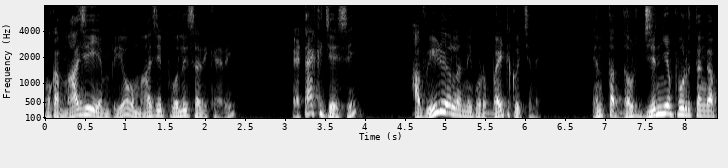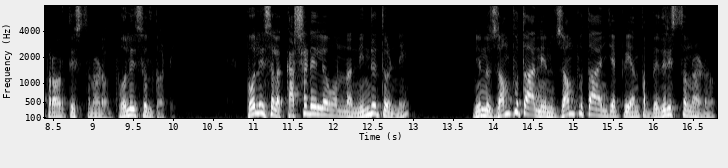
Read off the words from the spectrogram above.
ఒక మాజీ ఎంపీ ఒక మాజీ పోలీస్ అధికారి అటాక్ చేసి ఆ వీడియోలన్నీ కూడా బయటకు వచ్చినాయి. ఎంత దౌర్జన్యపూరితంగా ప్రవర్తిస్తున్నాడో పోలీసులతోటి. పోలీసుల కస్టడీలో ఉన్న నిందితుడిని నిన్ను చంపుతా నిన్ను చంపుతా అని చెప్పి ఎంత బెదిరిస్తున్నాడో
